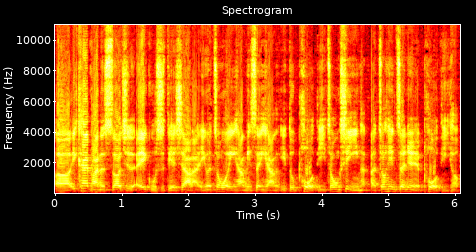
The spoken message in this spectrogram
呃，一开盘的时候，其实 A 股是跌下来，因为中国银行、民生银行一度破底，中信银行呃，中信证券也破底哈。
